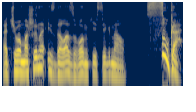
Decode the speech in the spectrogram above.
отчего машина издала звонкий сигнал. «Сука!»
